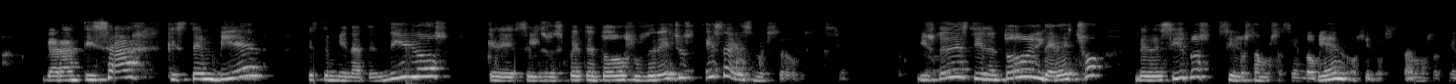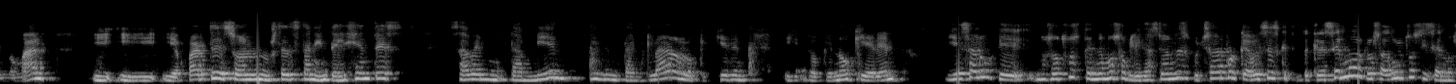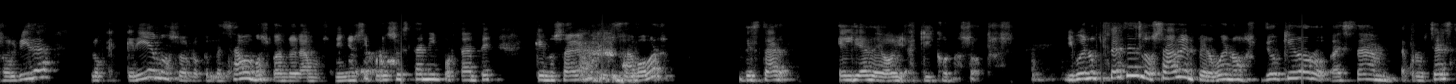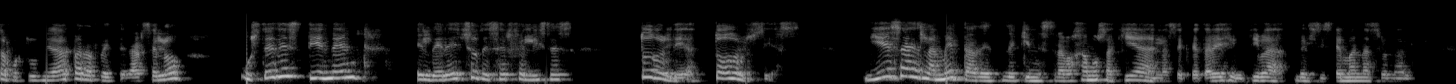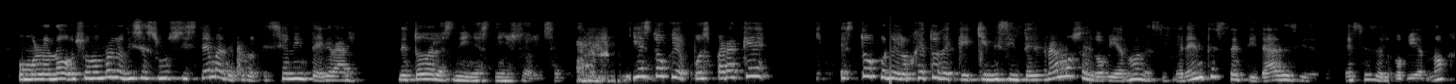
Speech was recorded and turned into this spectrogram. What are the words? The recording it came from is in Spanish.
Garantizar que estén bien, que estén bien atendidos, que se les respeten todos sus derechos, esa es nuestra obligación. Y ustedes tienen todo el derecho de decirnos si lo estamos haciendo bien o si lo estamos haciendo mal. Y, y, aparte son ustedes tan inteligentes, saben también, tienen tan claro lo que quieren y lo que no quieren. Y es algo que nosotros tenemos obligación de escuchar porque a veces crecemos los adultos y se nos olvida lo que queríamos o lo que pensábamos cuando éramos niños y por eso es tan importante que nos hagan el favor de estar el día de hoy aquí con nosotros. Y bueno, ustedes lo saben, pero bueno, yo quiero aprovechar esta oportunidad para reiterárselo. Ustedes tienen el derecho de ser felices todo el día, todos los días. Y esa es la meta de, quienes trabajamos aquí en la Secretaría Ejecutiva del Sistema Nacional. Como lo, su nombre lo dice, es un sistema de protección integral de todas las niñas, niños y adolescentes. ¿Y esto que, pues, para qué? Esto con el objeto de que quienes integramos el gobierno, las diferentes entidades y dependencias del gobierno,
